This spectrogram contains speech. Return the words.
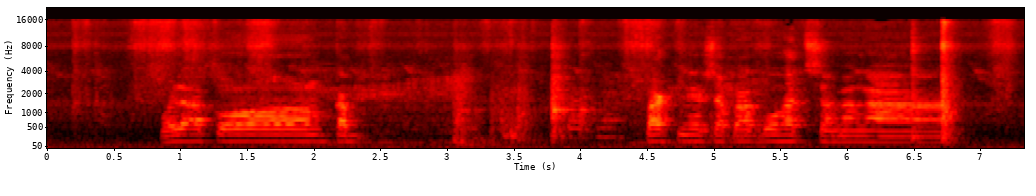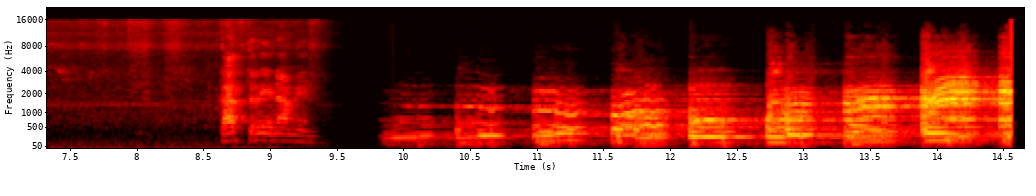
Wala akong partner sa pagbuhat sa mga katre namin.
